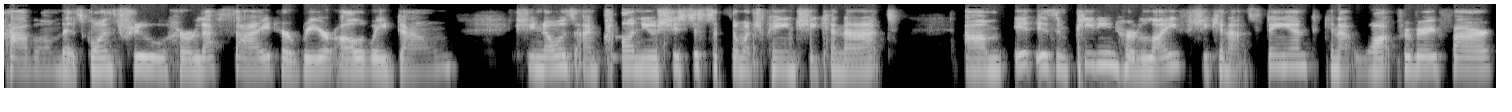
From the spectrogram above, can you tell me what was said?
problem that's going through her left side, her rear, all the way down. She knows I'm calling you. She's just in so much pain she cannot. Um, it is impeding her life. She cannot stand, cannot walk for very far.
